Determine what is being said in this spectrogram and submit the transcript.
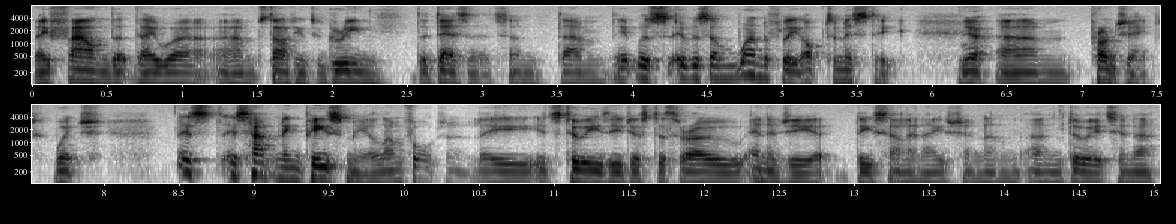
they found that they were um, starting to green the desert, and um, it was it was a wonderfully optimistic Yeah. um, project, which is is happening piecemeal. Unfortunately, it's too easy just to throw energy at desalination and, and do it in a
